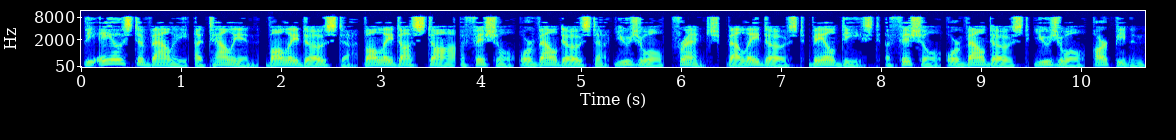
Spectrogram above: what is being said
The Aosta Valley Italian, Valle d'Aosta Valle d'Aosta official or Val d'Aosta usual, French, Vallée d'Aoste Vale d'East official or Val d'Aoste usual, Arpitan,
